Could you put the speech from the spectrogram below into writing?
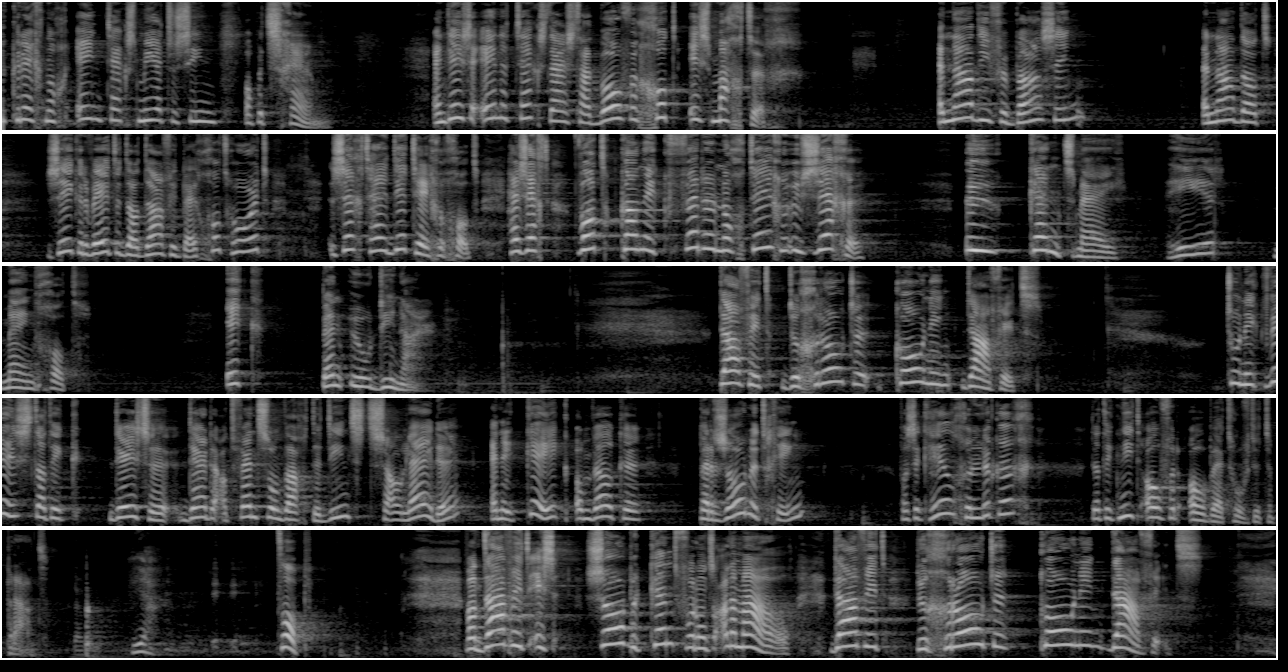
u kreeg nog één tekst meer te zien op het scherm. En deze ene tekst, daar staat boven, God is machtig. En na die verbazing, en nadat zeker weten dat David bij God hoort, zegt hij dit tegen God. Hij zegt, wat kan ik verder nog tegen u zeggen? U kent mij, Heer, mijn God. Ik ben uw dienaar. David, de grote koning David. Toen ik wist dat ik deze derde adventszondag de dienst zou leiden en ik keek om welke persoon het ging, was ik heel gelukkig dat ik niet over Obed hoefde te praten. Ja, top. Want David is zo bekend voor ons allemaal. David, de grote koning David.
